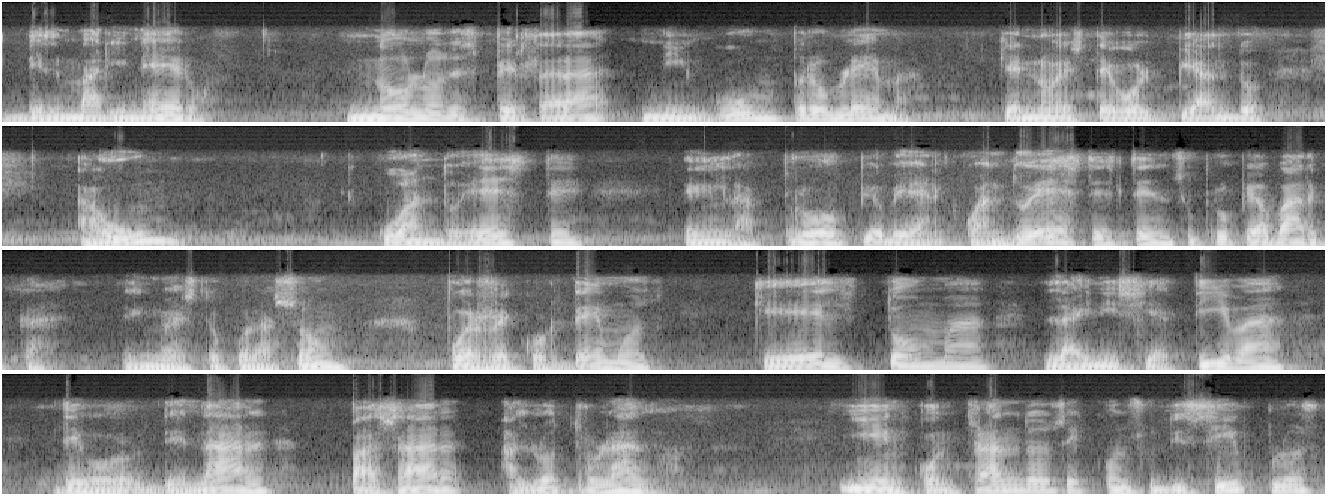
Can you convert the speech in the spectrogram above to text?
del marinero, no lo despertará ningún problema que no esté golpeando aún cuando éste en la propia, cuando éste esté en su propia barca en nuestro corazón, pues recordemos que Él toma la iniciativa de ordenar pasar al otro lado. Y encontrándose con sus discípulos,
